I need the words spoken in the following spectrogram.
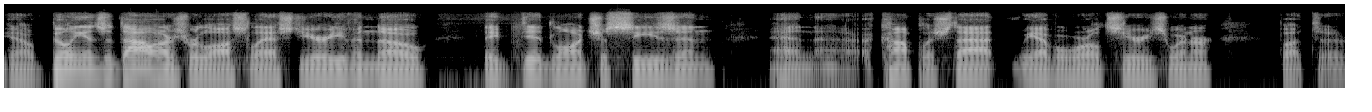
you know, billions of dollars were lost last year, even though they did launch a season and uh, accomplish that. We have a World Series winner, but uh,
